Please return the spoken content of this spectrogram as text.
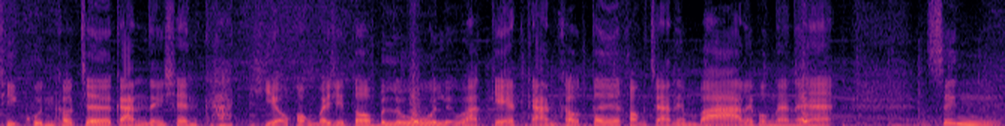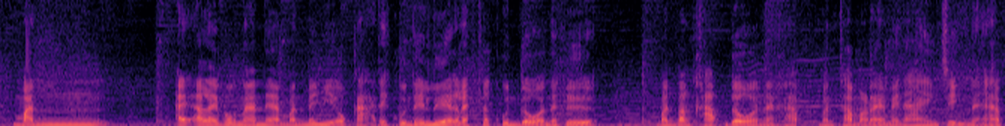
ที่คุณเขาเจอกันอย่างเช่นการ์ดเขียวของ b e g i t o Blue หรือว่าเกรดการเคาน์เตอร์ของจา n เนมบ้าอะไรพวกนั้นนะฮะ ซึ่งมันไออะไรพวกนั้นเนี่ยมันไม่มีโอกาสให้คุณได้เลือกเลยถ้าคุณโดนก็คือ มันบังคับโดนนะครับ มันทำอะไรไม่ได้จริง ๆ นะครับ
